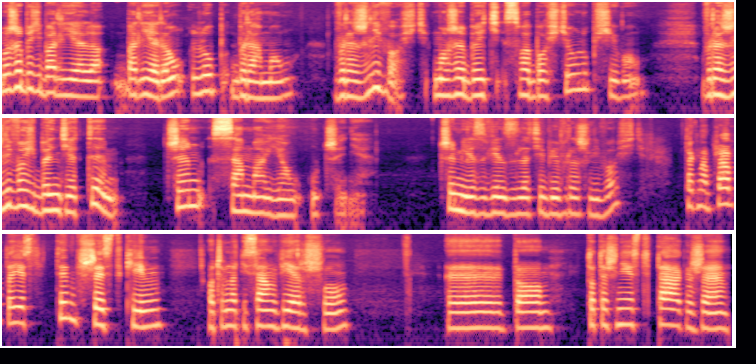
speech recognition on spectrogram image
może być bariera, barierą lub bramą. Wrażliwość może być słabością lub siłą. Wrażliwość będzie tym, czym sama ją uczynię. Czym jest więc dla ciebie wrażliwość? tak naprawdę jest tym wszystkim, o czym napisałam w wierszu, yy, bo to też nie jest tak, że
